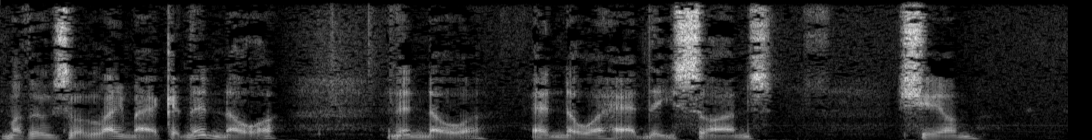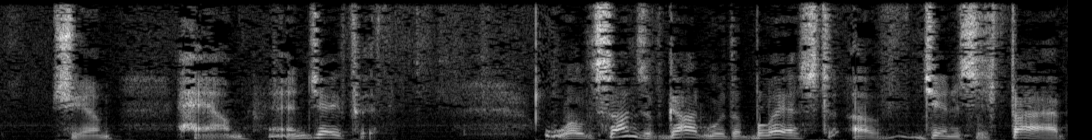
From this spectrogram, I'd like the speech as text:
Methuselah, Lamech, and then Noah, and then Noah, and Noah had these sons, Shem, Shem, Ham, and Japheth. Well, the sons of God were the blessed of Genesis 5,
